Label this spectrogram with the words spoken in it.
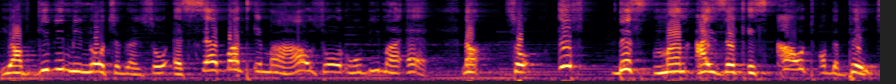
You have given me no children, so a servant in my household will be my heir. Now, so if this man Isaac is out of the page,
